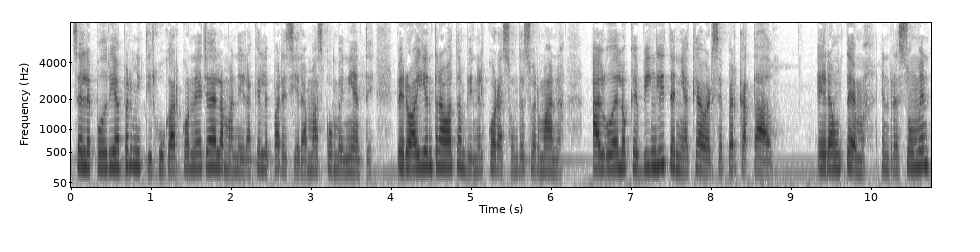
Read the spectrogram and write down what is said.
se le podría permitir jugar con ella de la manera que le pareciera más conveniente, pero ahí entraba también el corazón de su hermana, algo de lo que Bingley tenía que haberse percatado. Era un tema, en resumen,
